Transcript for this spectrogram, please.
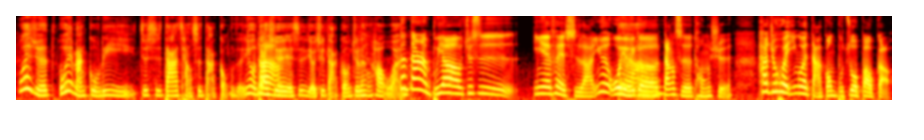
我也觉得，我也蛮鼓励，就是大家尝试打工的，因为我大学也是有去打工，啊、觉得很好玩。但当然不要就是因噎废食啦，因为我有一个当时的同学，啊、他就会因为打工不做报告。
